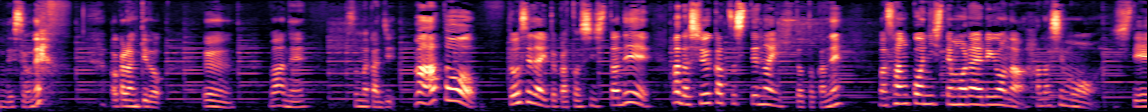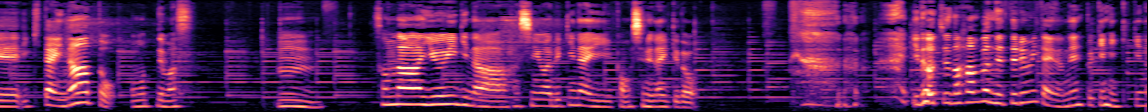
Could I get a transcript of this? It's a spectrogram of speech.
んですよね。わからんけど。うん。まあね、そんな感じ。まあ、あと、同世代とか年下で、まだ就活してない人とかね、まあ、参考にしてもらえるような話もしていきたいなと思ってます。うん。そんな有意義な発信はできないかもしれないけど、移動中の半分寝てるみたいなね、時に聞き流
